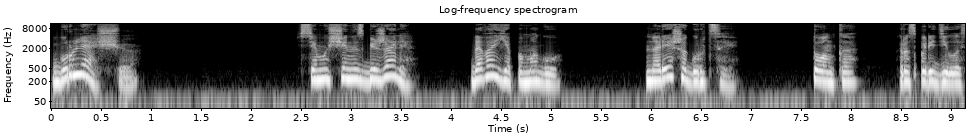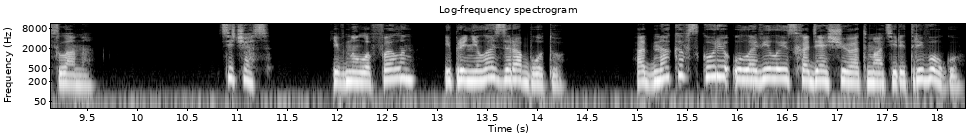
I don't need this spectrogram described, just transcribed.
бурлящую. «Все мужчины сбежали? Давай я помогу. Нарежь огурцы». «Тонко», — распорядилась Лана. «Сейчас», — кивнула Феллон и принялась за работу. Однако вскоре уловила исходящую от матери тревогу.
